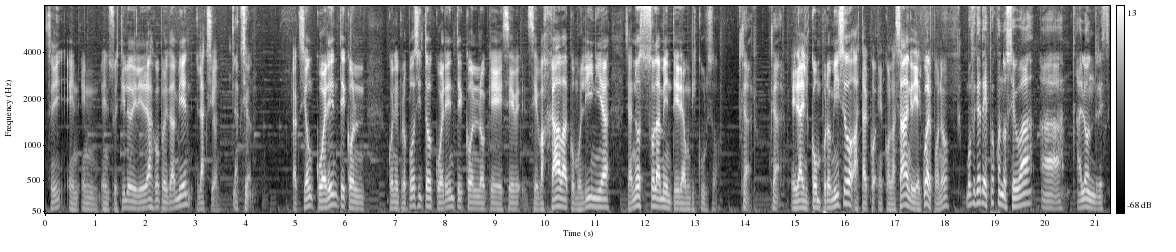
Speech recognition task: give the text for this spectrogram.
¿sí? en, en- en su estilo de liderazgo, pero también la acción. La acción. La acción coherente con, con el propósito, coherente con lo que se, se bajaba como línea. O sea, no solamente era un discurso, Claro, claro. era el compromiso hasta con, con la sangre y el cuerpo, ¿no? Vos fíjate después cuando se va a, a Londres,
